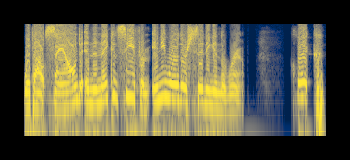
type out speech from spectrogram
without sound, and then they can see from anywhere they're sitting in the room. Click,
